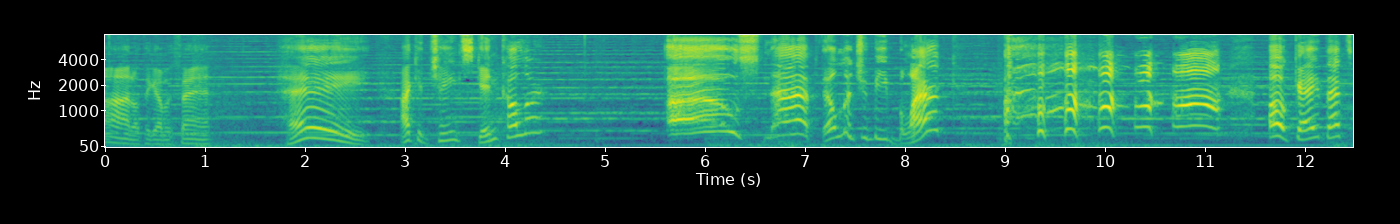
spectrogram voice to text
I don't think I'm a fan. Hey, I can change skin color? Oh, snap! They'll let you be black? okay, that's.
